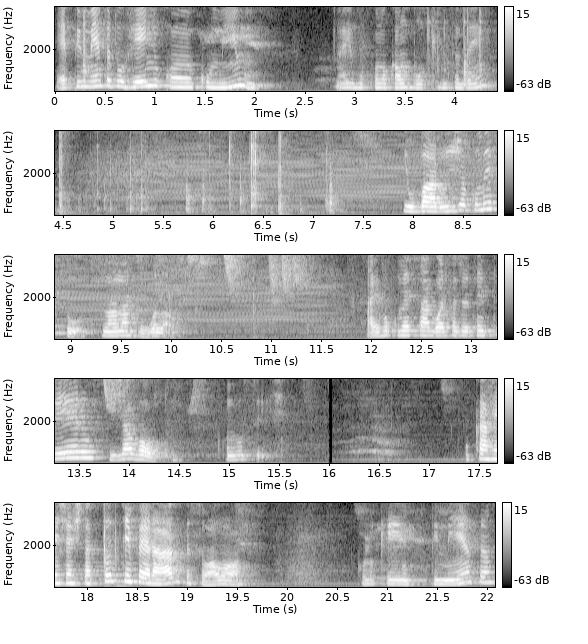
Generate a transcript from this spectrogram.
É pimenta do reino com cominho Aí eu vou colocar um pouquinho também. E o barulho já começou lá na rua, lá, ó. Aí eu vou começar agora a fazer o tempero e já volto com vocês. O carré já está todo temperado, pessoal, ó. Coloquei pimenta.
